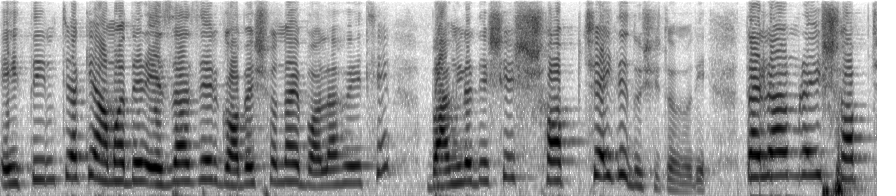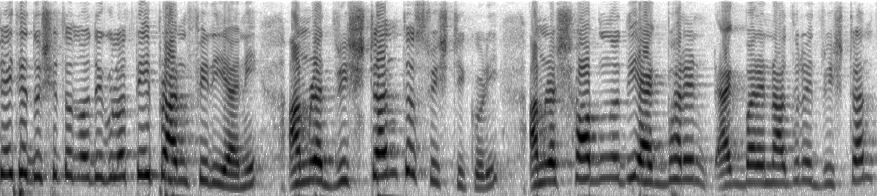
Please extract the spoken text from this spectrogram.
এই তিনটাকে আমাদের এজাজের গবেষণায় বলা হয়েছে বাংলাদেশের সবচাইতে দূষিত নদী। তাহলে আমরা এই সবচাইতে দূষিত নদীগুলোতেই প্রাণ ফিরিয়ে আনি আমরা দৃষ্টান্ত সৃষ্টি করি আমরা সব নদী একবারে একবারে না ধরে দৃষ্টান্ত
